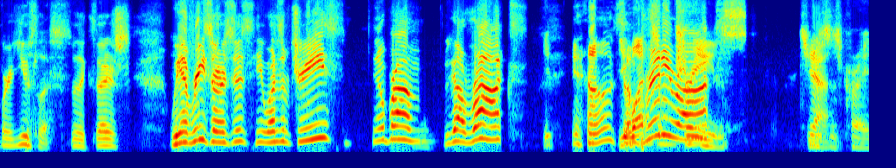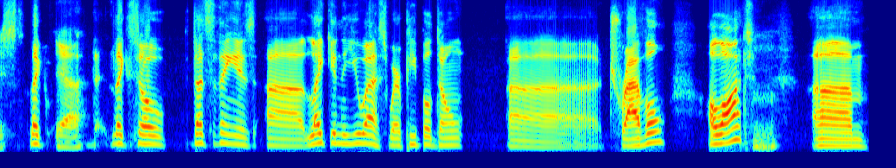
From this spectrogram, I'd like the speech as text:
we're useless. Like, there's we have resources. You want some trees? No problem. We got rocks. You know, you some pretty some rocks. trees. Yeah. Jesus Christ. Like- yeah. like so that's the thing is uh like in the US where people don't uh travel a lot Mhm. um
